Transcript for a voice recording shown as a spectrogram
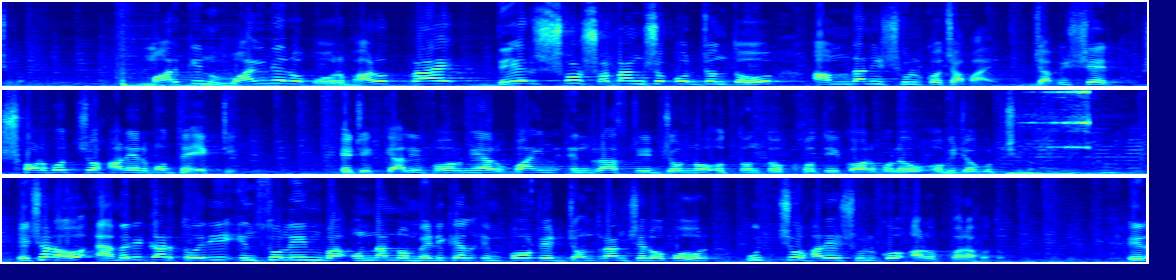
ছিল। মার্কিন ওয়াইনের ওপর ভারত প্রায় দেড়শো শতাংশ পর্যন্ত আমদানি শুল্ক চাপায়, যা বিশ্বের সর্বোচ্চ হারের মধ্যে একটি। এটি ক্যালিফোর্নিয়ার ওয়াইন ইন্ডাস্ট্রির জন্য অত্যন্ত ক্ষতিকর বলেও অভিযোগ উঠছিল। এছাড়াও আমেরিকার তৈরি ইনসুলিন বা অন্যান্য মেডিকেল ইম্পোর্টেড যন্ত্রাংশের ওপর উচ্চ হারে শুল্ক আরোপ করা হতো। এর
